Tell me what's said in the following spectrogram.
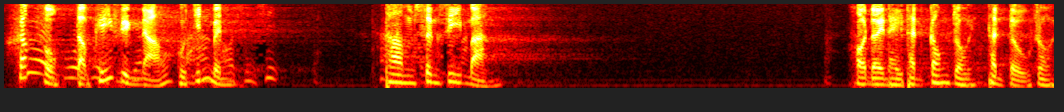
Khắc phục tập khí phiền não của chính mình. Tham sân si mạng. Họ đời này thành công rồi, thành tựu rồi.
